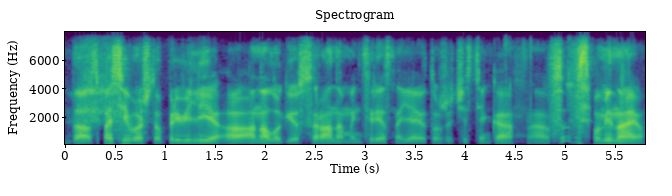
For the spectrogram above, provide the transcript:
Да, спасибо, что привели а, аналогию с Ираном. Интересно, я ее тоже частенько а, вспоминаю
